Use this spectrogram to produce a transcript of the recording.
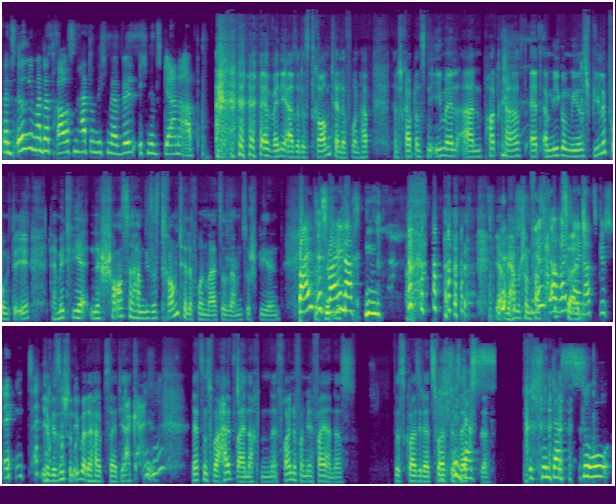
Wenn es irgendjemand da draußen hat und nicht mehr will, ich nehme es gerne ab. Wenn ihr also das Traumtelefon habt, dann schreibt uns eine E-Mail an podcast.amigo-spiele.de, damit wir eine Chance haben, dieses Traumtelefon mal zusammenzuspielen. Bald Das ist Weihnachten. Ja, wir haben schon fast Nimmt auch als Halbzeit. Weihnachtsgeschenk. Ja, wir sind schon über der Halbzeit. Ja, geil. Mhm. Letztens war Halbweihnachten. Freunde von mir feiern das. Das ist quasi der Ich finde 12.6. das, ich find das so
